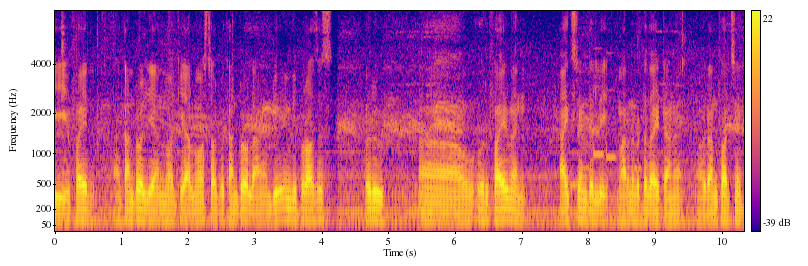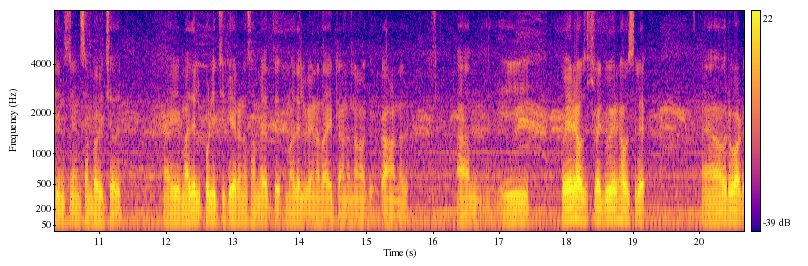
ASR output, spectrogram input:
ഈ ഫയർ കൺട്രോൾ ചെയ്യാൻ നോക്കി ആൾമോസ്റ്റ് അപ്പോൾ കൺട്രോളാണ് ഡ്യൂറിങ് ദി പ്രോസസ് ഒരു ഒരു ഫയർമാൻ ആക്സിഡന്റലി മരണപ്പെട്ടതായിട്ടാണ് ഒരു അൺഫോർച്ചുനേറ്റ് ഇൻസിഡന്റ് സംഭവിച്ചത്. ഈ മതിൽ പൊളിച്ച് കയറുന്ന സമയത്ത് മതിൽ വീണതായിട്ടാണ് നമുക്ക് കാണുന്നത്. ഈ വെയർ ഹൗസ് ഡ്രഗ് വെയർ ഹൗസിൽ ഒരുപാട്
